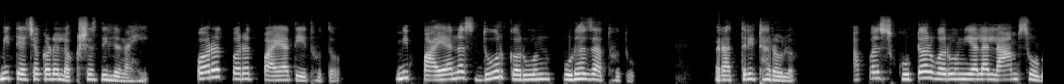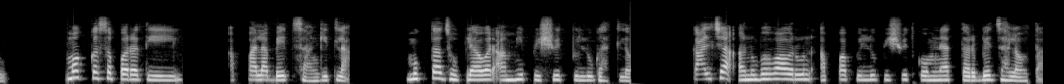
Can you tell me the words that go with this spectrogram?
मी त्याच्याकडे लक्षच दिलं नाही. परत परत पायात येत होतं. मी पायानंच दूर करून पुढं जात होतो. रात्री ठरवलं. आपण स्कूटरवरून याला लांब सोडू. मग कसं परत येईल? आप्पाला बेत सांगितला. मुक्ता झोपल्यावर आम्ही पिशवीत पिल्लू घातलं. कालच्या अनुभवावरून आप्पा पिल्लू पिशवीत कोंबण्यात तरबेज झाला होता.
